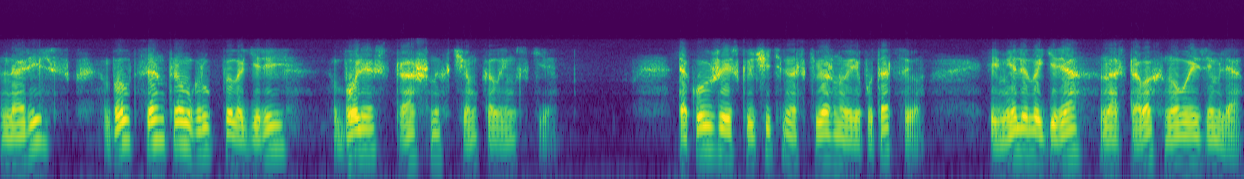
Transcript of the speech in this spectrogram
Норильск был центром группы лагерей, более страшных, чем колымские. Такую же исключительно скверную репутацию имели лагеря на островах Новая Земля.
